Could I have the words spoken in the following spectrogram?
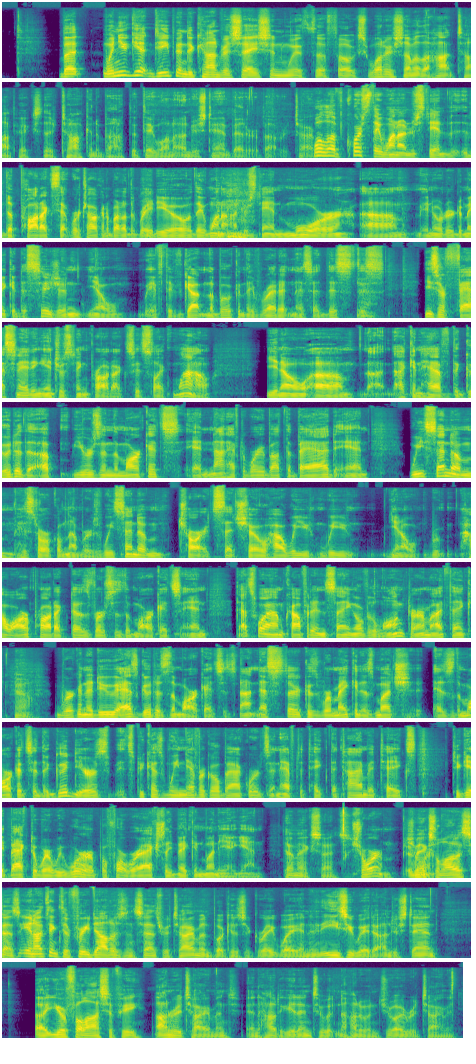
But when you get deep into conversation with uh, folks, what are some of the hot topics they're talking about that they want to understand better about retirement? Well, of course, they want to understand the products that we're talking about on the radio. They want to understand more um, in order to make a decision. You know, if they've gotten the book and they've read it and they said this, this, these are fascinating, interesting products. It's like, wow, you know, um, I can have the good of the up years in the markets and not have to worry about the bad and we send them historical numbers. We send them charts that show how we we you know how our product does versus the markets, and that's why I'm confident in saying over the long term, I think yeah. we're going to do as good as the markets. It's not necessarily because we're making as much as the markets in the good years. It's because we never go backwards and have to take the time it takes to get back to where we were before we're actually making money again. That makes sense. Sure. It sure. makes a lot of sense. And I think the free dollars and cents retirement book is a great way and an easy way to understand uh, your philosophy on retirement and how to get into it and how to enjoy retirement.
